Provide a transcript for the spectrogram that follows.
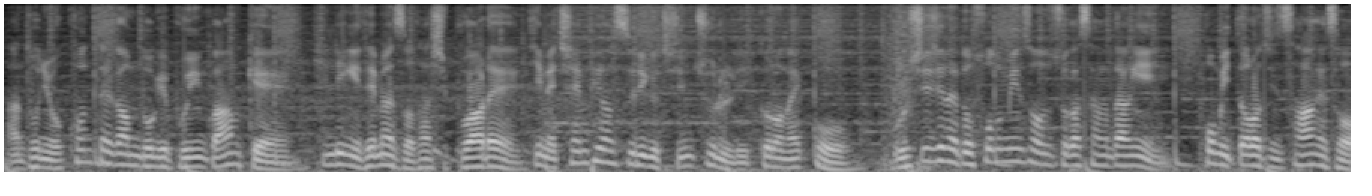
안토니오 콘테 감독의 부임과 함께 힐링이 되면서 다시 부활해 팀의 챔피언스 리그 진출을 이끌어냈고 올 시즌에도 손흥민 선수가 상당히 폼이 떨어진 상황에서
